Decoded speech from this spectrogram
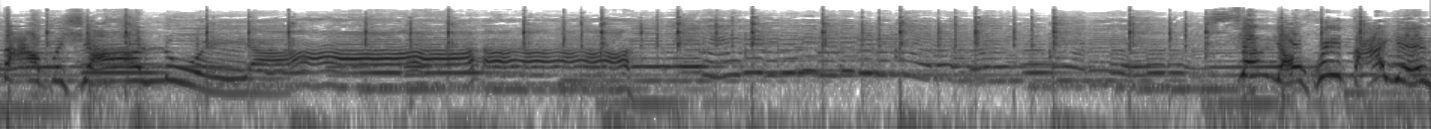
打不下擂呀，想要回大印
